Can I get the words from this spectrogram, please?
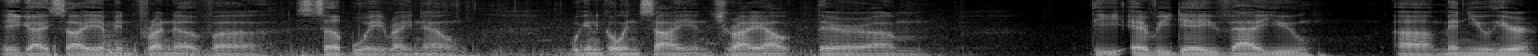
Hey guys, so I am in front of uh, Subway right now. We're gonna go inside and try out their um, the everyday value uh, menu here.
